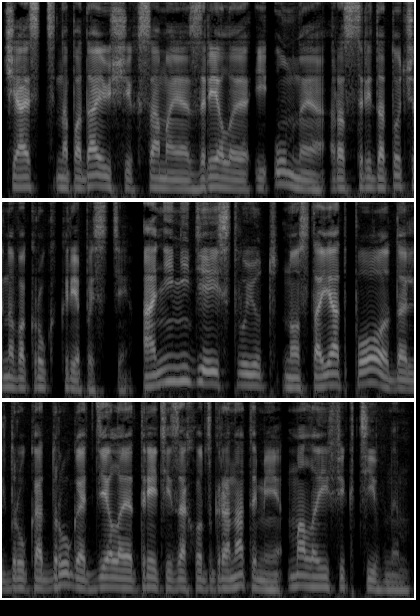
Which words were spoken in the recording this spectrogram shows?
Часть нападающих, самая зрелая и умная, рассредоточена вокруг крепости. Они не действуют, но стоят поодаль друг от друга, делая третий заход с гранатами малоэффективным.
